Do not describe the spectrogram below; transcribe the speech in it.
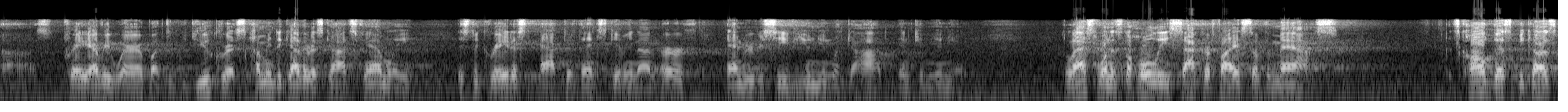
uh, pray everywhere, but the Eucharist, coming together as God's family, is the greatest act of thanksgiving on earth, and we receive union with God in communion. The last one is the holy sacrifice of the Mass. It's called this because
